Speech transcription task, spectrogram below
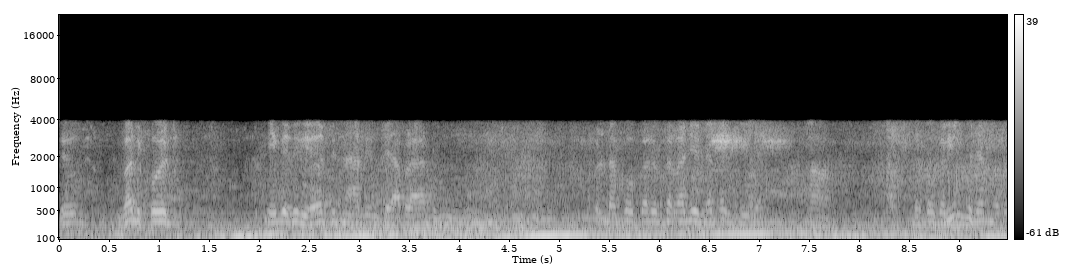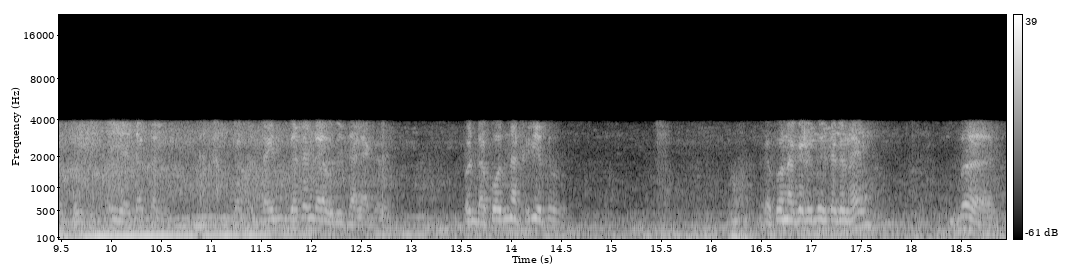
તો વધ એ બધી વ્યવસ્થિત ના હતી તે આપણા ડકો કર્યો કરવા જઈએ દખલ થઈ જાય. હા. ડકો કરીએ ને પછી થઈ જાય દખલ દખલ ત્રણ ચાલ્યા કરે. પણ ડકો જ ના કરીએ તો. ડકો ના કરીએ તો દખલ થાય? બસ.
